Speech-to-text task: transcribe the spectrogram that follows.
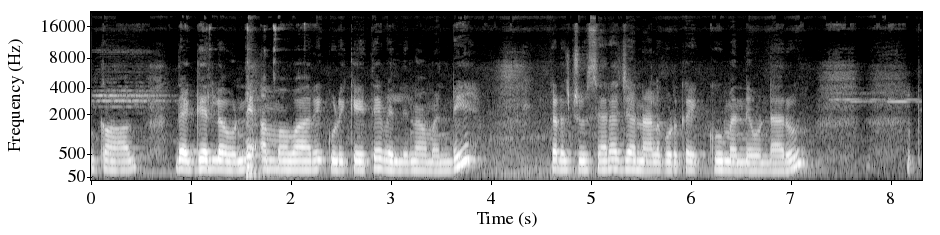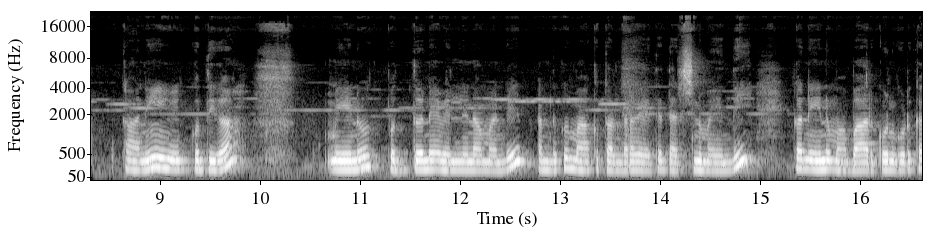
ఇంకా దగ్గరలో ఉండి అమ్మవారి గుడికి అయితే వెళ్ళినామండి. ఇక్కడ చూసారా జనాలు కూడా ఎక్కువ మంది ఉన్నారు కానీ కొద్దిగా నేను పొద్దునే వెళ్ళినామండి. అందుకు మాకు తొందరగా అయితే దర్శనం అయింది ఇంకా నేను మా బార్గోని గుడక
